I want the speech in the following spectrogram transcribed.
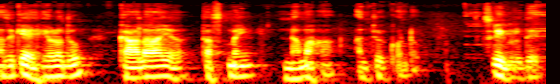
ಅದಕ್ಕೆ ಹೇಳೋದು ಕಾಲಾಯ ತಸ್ಮೈ ನಮಃ ಅಂತ ತಿಳ್ಕೊಂಡು. ಶ್ರೀ ಗುರುದೇವ್.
